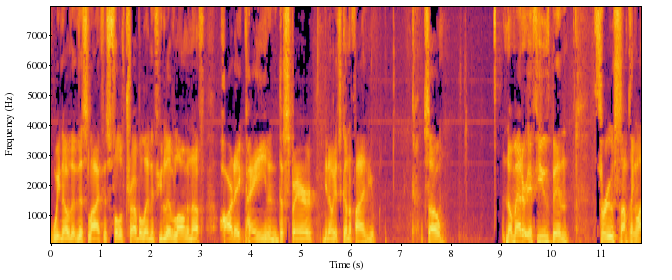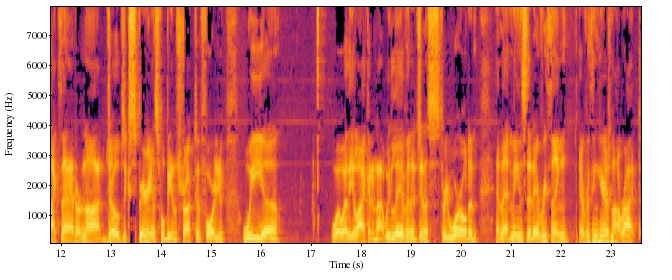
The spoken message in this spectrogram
we know that this life is full of trouble, and if you live long enough, heartache, pain, and despair, you know, it's going to find you. So, no matter if you've been through something like that or not, Job's experience will be instructive for you. We, uh, well, whether you like it or not, we live in a Genesis three world, and and that means that everything everything here is not right.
